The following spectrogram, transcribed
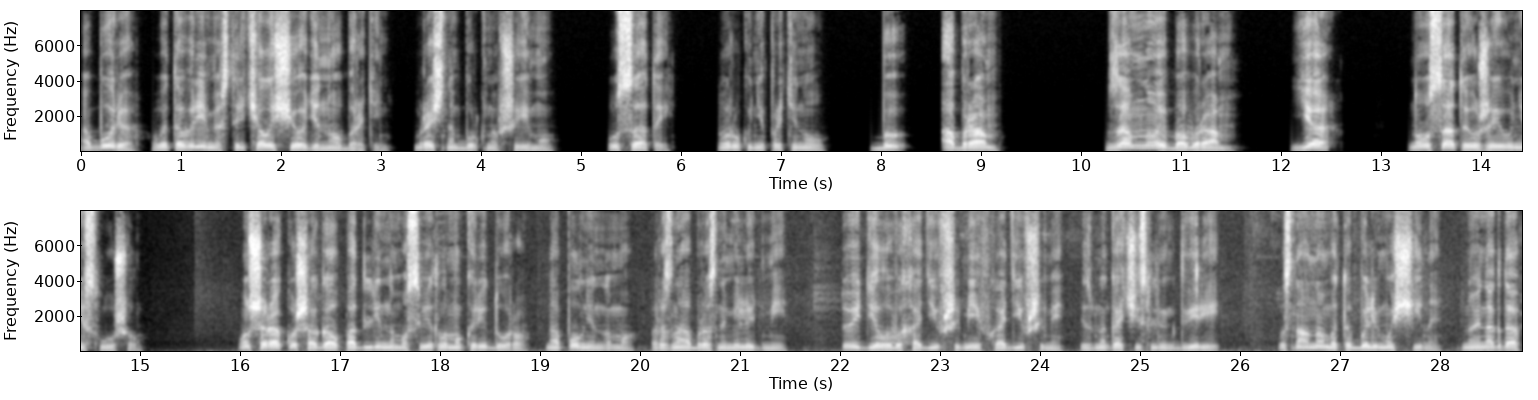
А Боря в это время встречал еще один оборотень, мрачно буркнувший ему. Усатый, но руку не протянул. «Б... Абрам?» «За мной, Бабрам!» «Я...» Но усатый уже его не слушал. Он широко шагал по длинному светлому коридору, наполненному разнообразными людьми, то и дело выходившими и входившими из многочисленных дверей. В основном это были мужчины, но иногда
